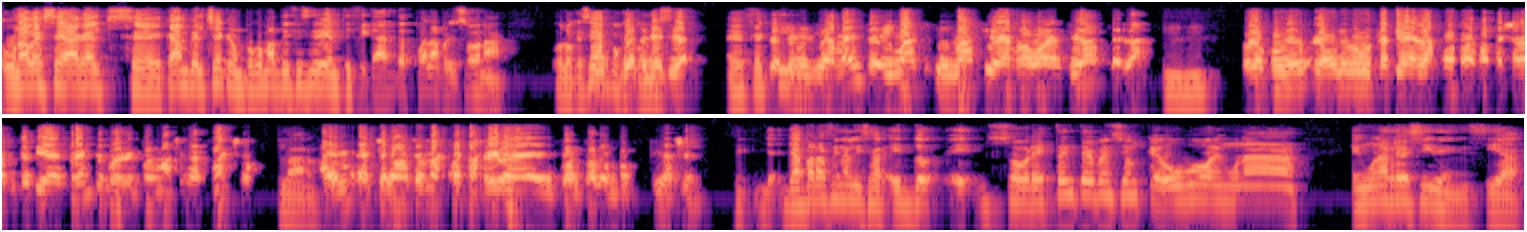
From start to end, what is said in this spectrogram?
una vez se haga el, se cambia el cheque, es un poco más difícil identificar después a la persona o lo que sea, porque definitivamente, y más, y más si es robo de identidad, ¿verdad? Lo, lo, único que usted tiene es la foto de esa persona que usted tiene de frente, pero la información es falsa. Claro. Esto nos hace más cuesta arriba en cuanto a la investigación. Ya, para finalizar, eh, eh, sobre esta intervención que hubo en una, en una residencia,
